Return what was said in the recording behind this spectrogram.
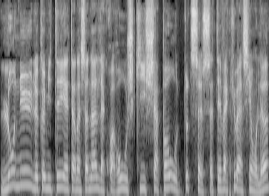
L'ONU, le Comité international de la Croix-Rouge qui chapeaute toute ce- cette évacuation-là,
